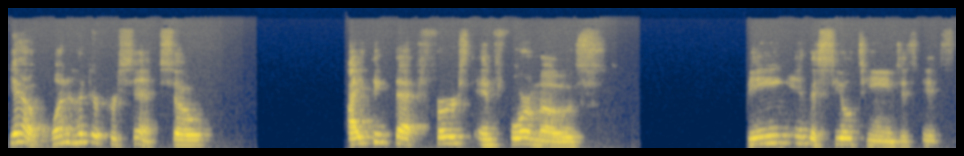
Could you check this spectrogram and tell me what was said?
Yeah, one hundred percent. So, I think that first and foremost, being in the SEAL teams, it's it's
